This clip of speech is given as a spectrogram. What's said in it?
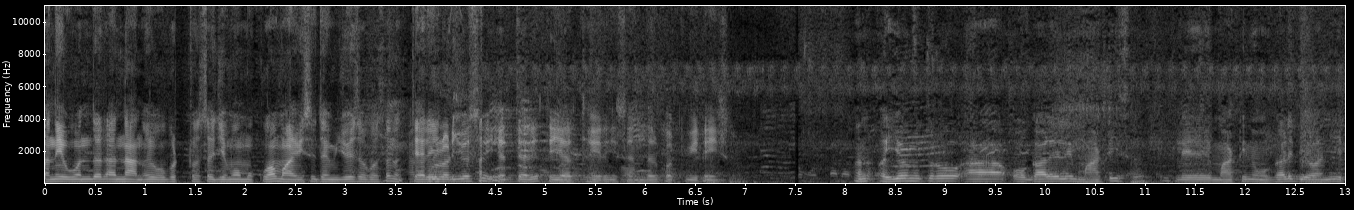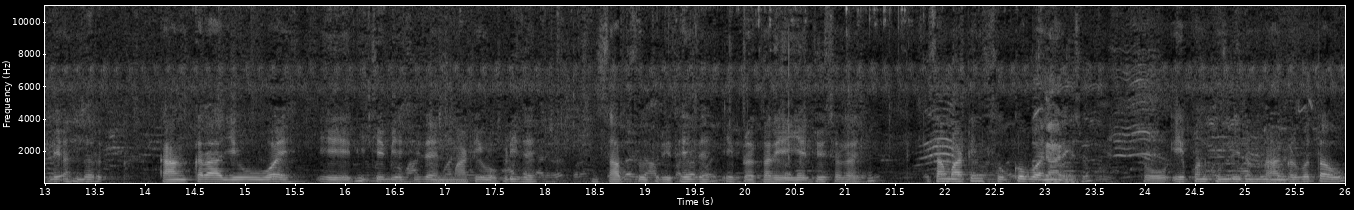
અને એવું અંદર આ નાનો એવો ભઠ્ઠો છે જેમાં મૂકવામાં આવી છે. તમે જોઈ શકો છો ને અત્યારે લડીઓ છે એ અત્યારે તૈયાર થઈ રહી છે અંદર પકવી રહી છે. અને અહીંયા મિત્રો આ ઓગાળેલી માટી છે એટલે માટીને ઓગાળી દેવાની એટલે અંદર કાંકરા જેવું હોય એ નીચે બેસી જાય અને માટી ઓગળી જાય સાફ સુથરી થઈ જાય એ પ્રકારે એ જોઈ શકાય છે. તથા માટીને સૂકો હોય છે. તો એ પણ કુંડલી તમને આગળ બતાવું.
